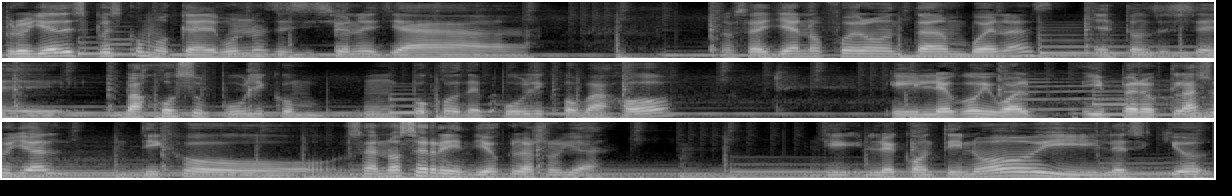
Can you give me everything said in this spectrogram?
Pero ya después como que algunas decisiones ya... O sea, ya no fueron tan buenas. Entonces eh, bajó su público, un poco de público bajó. Y luego igual, y, pero Clash Royale dijo, o sea, no se rindió Clash Royale le continuó y le siguió,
